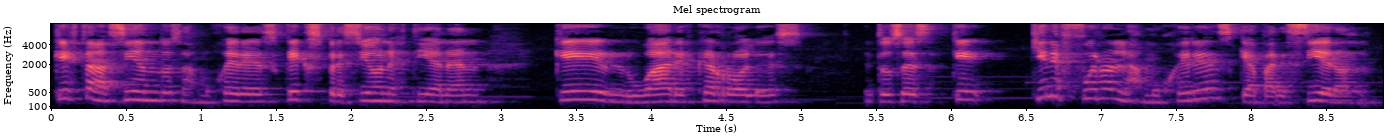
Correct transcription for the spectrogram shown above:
qué están haciendo esas mujeres? ¿Qué expresiones tienen? ¿Qué lugares? ¿Qué roles? Entonces, ¿qué, ¿quiénes fueron las mujeres que aparecieron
